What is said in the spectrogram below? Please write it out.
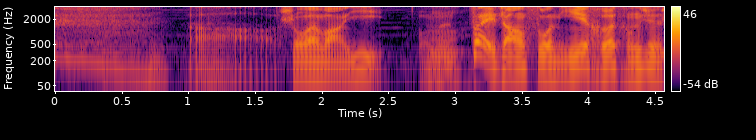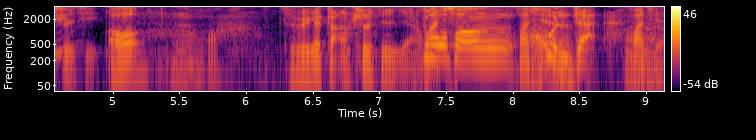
啊，说完网易，我们嗯。再涨索尼和腾讯士气，哦，哇，这是一个涨势期间，多方混战，花钱，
